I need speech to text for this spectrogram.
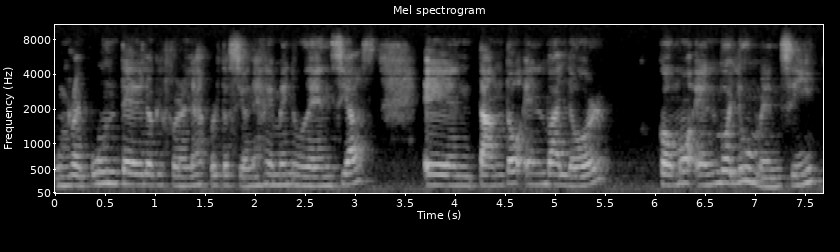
repunte de lo que fueron las exportaciones de menudencias, tanto en valor como en volumen, ¿sí?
